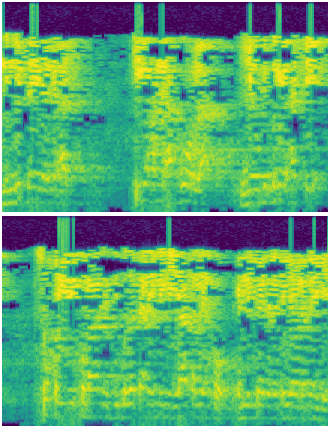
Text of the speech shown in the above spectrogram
nit ñëpp day ñëw di aj ki nga xam ne ab buur la ñëw bi bëggee aj ci suq yi di commencé di bëgg a tere nit ñi yaatal leen ko comme ni ñu koy defee ci ñëw na tey ji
